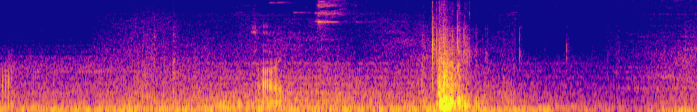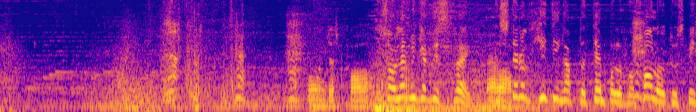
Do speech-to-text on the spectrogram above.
Fuck. Sorry. Just fall off. So let me get this straight. Yeah, well- Instead of hitting up the Temple of Apollo to speak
